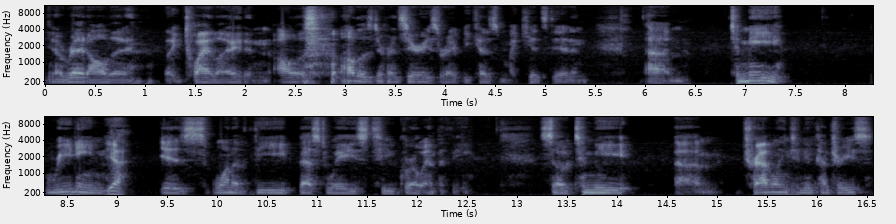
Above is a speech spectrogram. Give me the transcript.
you know read all the like Twilight and all those all those different series, right? Because my kids did, and um, to me, reading yeah is one of the best ways to grow empathy. So to me, um, traveling to new countries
